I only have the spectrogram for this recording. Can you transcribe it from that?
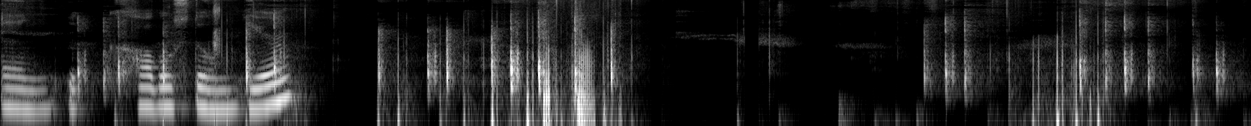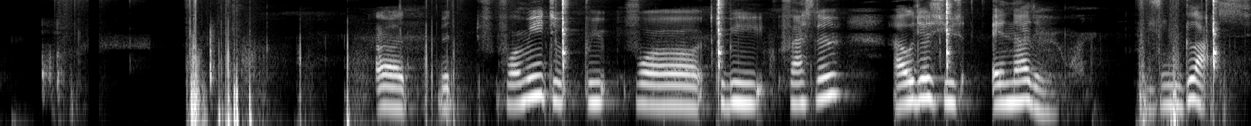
And cobblestone here. Uh, but for me to pre for to be faster, I'll just use another one using glass,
